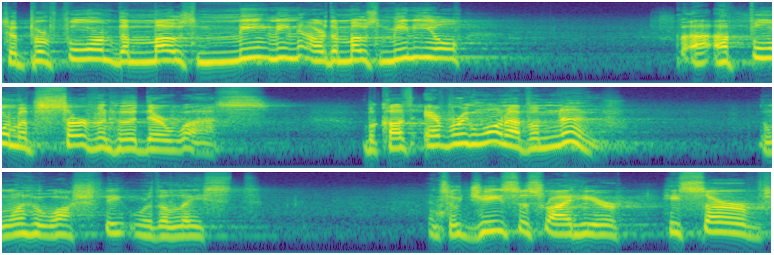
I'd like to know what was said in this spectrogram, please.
to perform the most meaning or the most menial uh, a form of servanthood there was. Because every one of them knew the one who washed feet were the least. And so, Jesus, right here, he served.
